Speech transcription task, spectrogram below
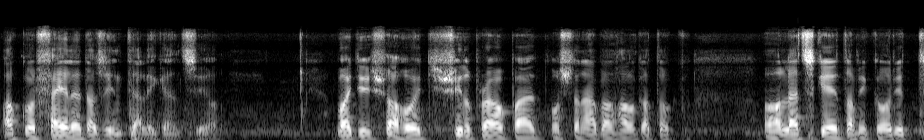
akkor fejled az intelligencia. Vagyis, ahogy Srila Prabhupád mostanában hallgatok a leckét, amikor itt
